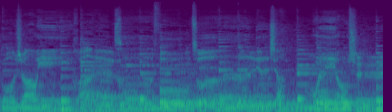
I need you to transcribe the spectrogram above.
多。少遗憾，自负存念想，唯有时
